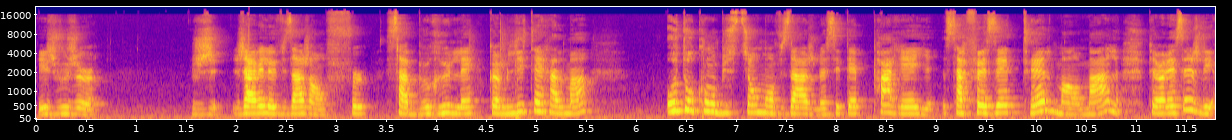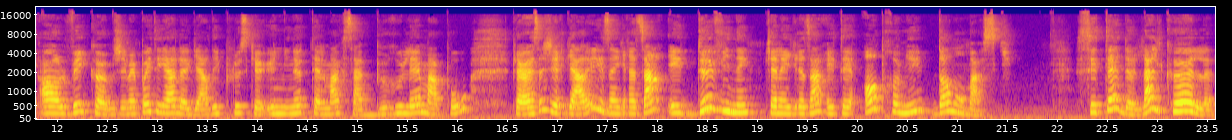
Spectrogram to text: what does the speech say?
et je vous jure, j'avais le visage en feu. Ça brûlait, comme littéralement autocombustion de mon visage. C'était pareil. Ça faisait tellement mal. Puis après ça, je l'ai enlevé comme. J'ai même pas été capable de le garder plus qu'une minute tellement que ça brûlait ma peau. Puis après ça, j'ai regardé les ingrédients et deviné quel ingrédient était en premier dans mon masque. C'était de l'alcool.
